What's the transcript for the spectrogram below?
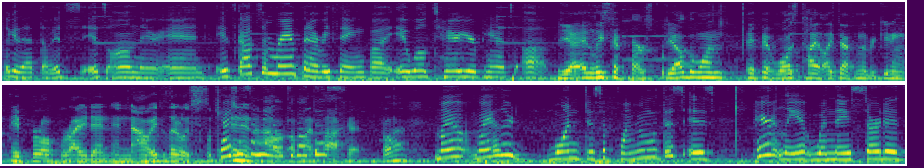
Look at that though. It's it's on there and it's got some ramp and everything, but it will tear your pants up. Yeah, at least at first. The other one, if it was tight like that from the beginning, it broke right in, and now it literally slipped Can I in something else out about of my this? pocket. Go ahead. My my other one disappointment with this is apparently when they started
